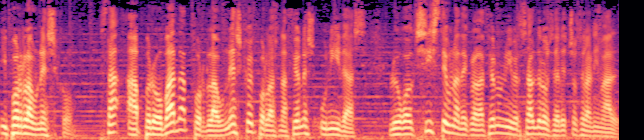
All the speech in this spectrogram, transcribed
y por la UNESCO. Está aprobada por la UNESCO y por las Naciones Unidas. Luego existe una Declaración Universal de los Derechos del Animal.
